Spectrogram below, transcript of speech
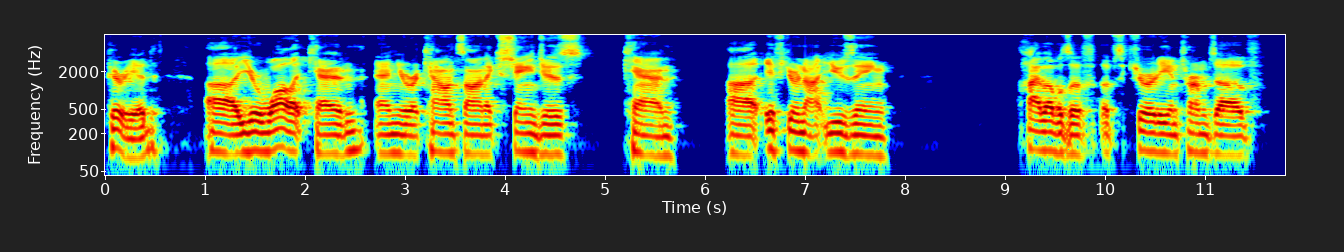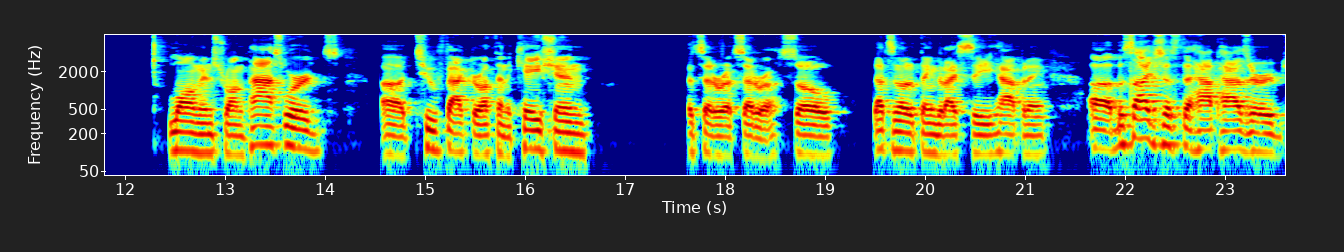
period. Uh, your wallet can, and your accounts on exchanges can, uh, if you're not using high levels of, of security in terms of long and strong passwords, uh, two factor authentication, et cetera, et cetera. So that's another thing that I see happening. Uh, besides just the haphazard,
